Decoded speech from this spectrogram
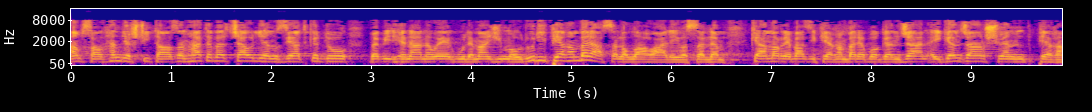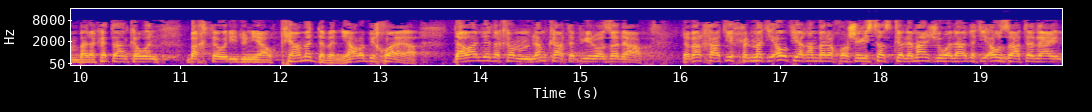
ئەمساڵ هەندێ شتی تازەم هاتە بەر چاو لێم زیاد کرد و بە بیرهێنانەوەیەک بوو لە مانگی مەولوودی پێغەمبەرا صلی اللە علیە وسلم کە ئەمە ڕێبازی پێغەمبەرە بۆ گەنجان ئەی گەنجان شوێن پێغەمبەرەکەتان کەون بەختەوەری دنیا و قیامەت دەبن یا ڕەبی خوایە داوا لێ دەکەم لەم کاتە پیرۆزەدا لەبەر خاتی حرمەتی ئەو پێغەمبەرە خۆشەویستەس کە لە مانجی وەلادەتی ئەو زاتەداین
